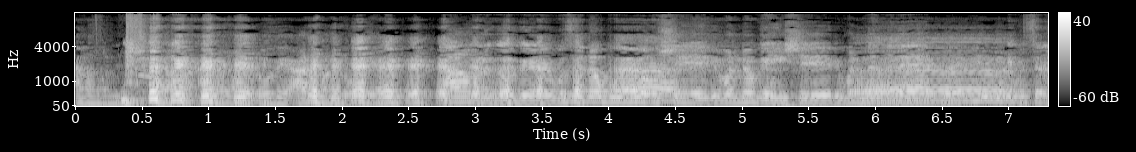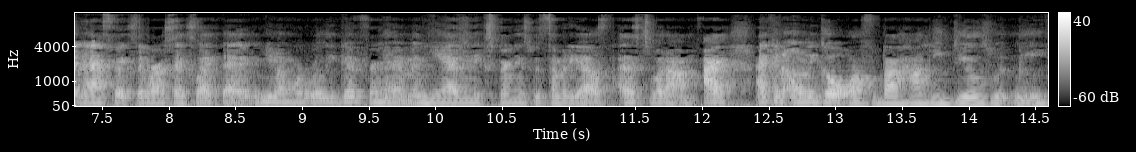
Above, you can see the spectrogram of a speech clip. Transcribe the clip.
I don't, want to. I don't, want to go there. I don't want to go there. I don't want to go there. It wasn't no booty hole shit. It wasn't no gay shit. It wasn't none of that. But maybe there were certain aspects of our sex like that. You know, were really good for him, and he had an experience with somebody else. That's what I'm. I I can only go off about how he deals with me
